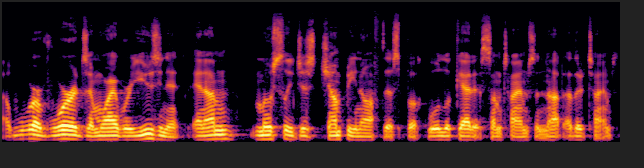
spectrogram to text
A War of Words, and why we're using it. And I'm mostly just jumping off this book. We'll look at it sometimes and not other times.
